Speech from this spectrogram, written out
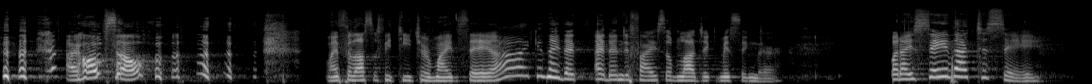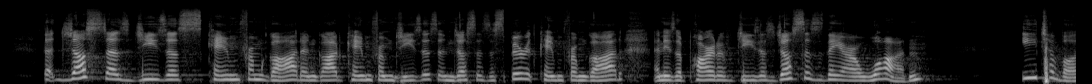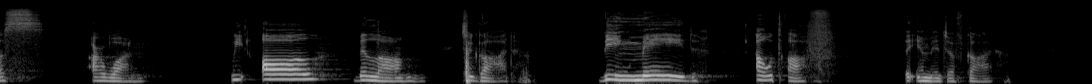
I hope so. My philosophy teacher might say, oh, I can ide- identify some logic missing there. But I say that to say that just as Jesus came from God and God came from Jesus, and just as the Spirit came from God and is a part of Jesus, just as they are one, each of us are one. We all belong to God, being made out of the image of God.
